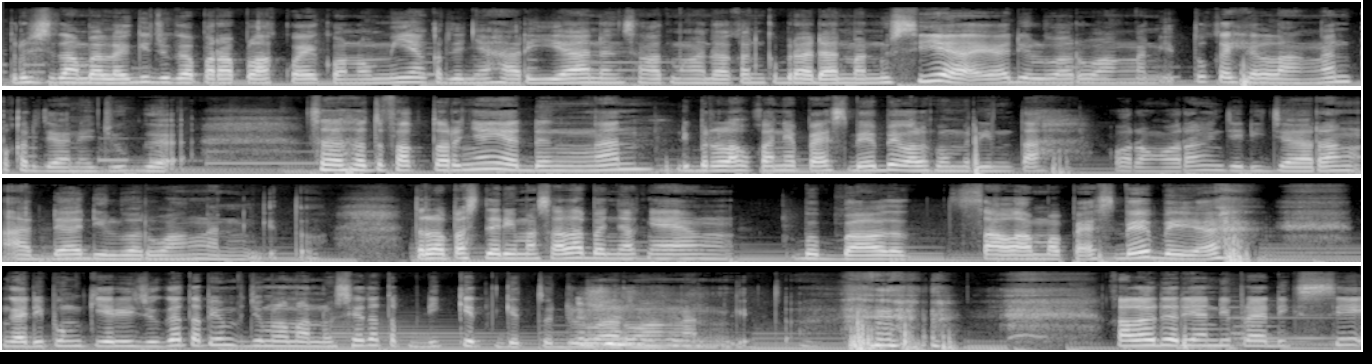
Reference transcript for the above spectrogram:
terus ditambah lagi juga para pelaku ekonomi yang kerjanya harian dan sangat mengandalkan keberadaan manusia ya di luar ruangan itu kehilangan pekerjaannya juga Salah satu faktornya ya dengan diberlakukannya PSBB oleh pemerintah. Orang-orang jadi jarang ada di luar ruangan gitu. Terlepas dari masalah banyaknya yang bebal selama PSBB ya. Nggak dipungkiri juga tapi jumlah manusia tetap dikit gitu di luar ruangan gitu. Kalau dari yang diprediksi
